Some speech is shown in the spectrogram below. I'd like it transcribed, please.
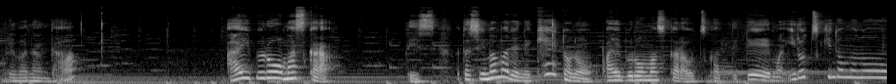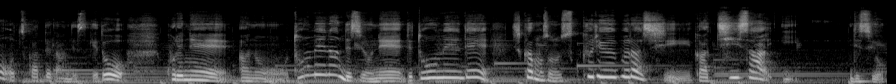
これはなんだ？アイブロウマスカラ。です。私今までねケイトのアイブロウマスカラを使ってて、まあ、色付きのものを使ってたんですけどこれねあの透明なんですよね。で透明でしかもそのスクリューブラシが小さいんですよ。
